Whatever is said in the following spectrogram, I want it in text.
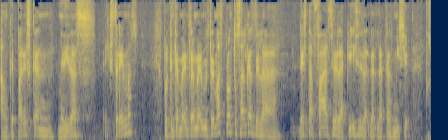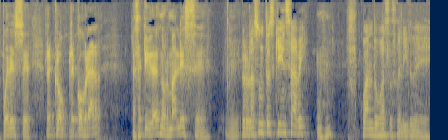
aunque parezcan medidas extremas, porque entre- entre más pronto salgas de la de esta fase de la crisis, la, la- la transmisión, pues puedes eh, recro- recobrar las actividades normales. eh, eh, Pero el asunto es quién sabe cuándo vas a salir de,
